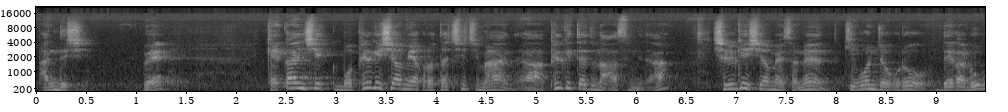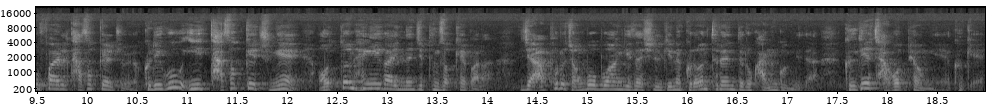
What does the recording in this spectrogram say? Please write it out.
반드시. 왜? 객관식 뭐 필기 시험이야 그렇다 치지만 아, 필기 때도 나왔습니다. 실기 시험에서는 기본적으로 내가 로그 파일을 다섯 개를 줘요. 그리고 이 다섯 개 중에 어떤 행위가 있는지 분석해봐라. 이제 앞으로 정보보안 기사 실기는 그런 트렌드로 가는 겁니다. 그게 작업형이에요. 그게.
